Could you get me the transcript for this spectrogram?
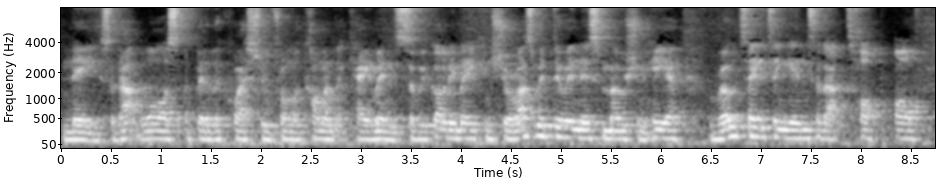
knee. So that was a bit of the question from the comment that came in. So we've got to be making sure as we're doing this motion here, rotating into that top of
